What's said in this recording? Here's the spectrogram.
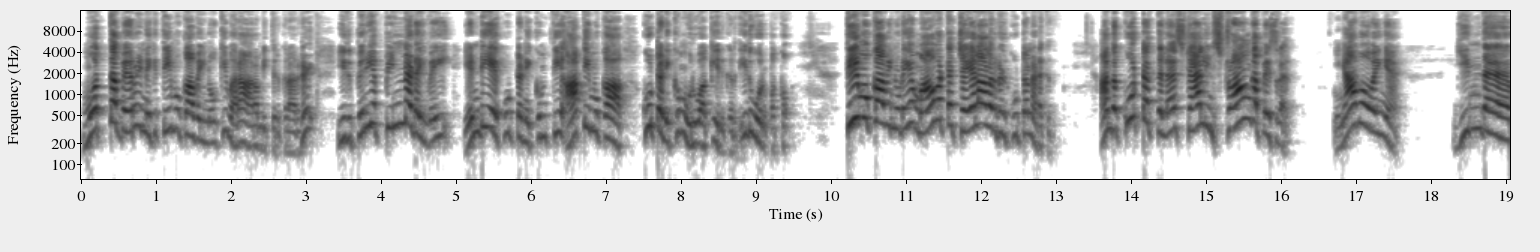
மொத்த பேரும் இன்னைக்கு திமுகவை நோக்கி வர ஆரம்பித்திருக்கிறார்கள். இது பெரிய பின்னடைவை என்டிஏ கூட்டணிக்கும் தி அதிமுக கூட்டணிக்கும் உருவாக்கி இருக்கிறது. இது ஒரு பக்கம். திமுகவினுடைய மாவட்ட செயலாளர்கள் கூட்டம் நடக்குது. அந்த கூட்டத்துல ஸ்டாலின் ஸ்ட்ராங்கா பேசுறாரு. ஞாபகம் வைங்க. இந்த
